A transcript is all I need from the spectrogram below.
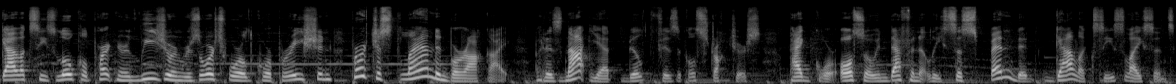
Galaxy's local partner, Leisure and Resorts World Corporation, purchased land in Boracay but has not yet built physical structures. PAGCOR also indefinitely suspended Galaxy's license.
